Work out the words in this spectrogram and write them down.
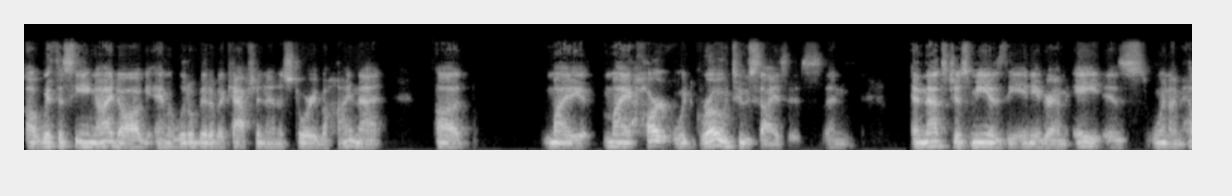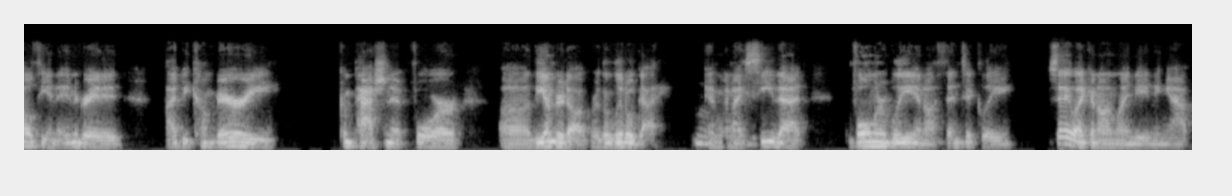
uh, with a seeing eye dog and a little bit of a caption and a story behind that, uh, my my heart would grow two sizes, and and that's just me as the Enneagram Eight. Is when I'm healthy and integrated, I become very compassionate for uh, the underdog or the little guy, mm-hmm. and when I see that vulnerably and authentically, say like an online dating app,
